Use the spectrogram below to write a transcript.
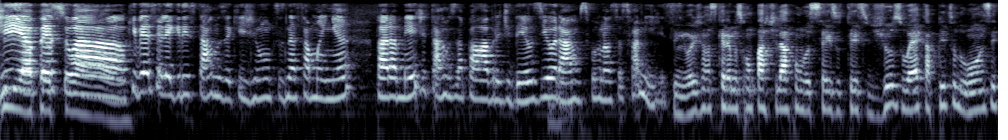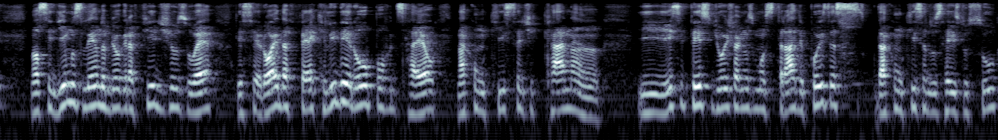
dia, pessoal! Que e alegria estarmos aqui juntos nessa manhã para meditarmos na palavra de Deus e orarmos por nossas famílias. Sim, hoje nós queremos compartilhar com vocês o texto de Josué, capítulo 11. Nós seguimos lendo a biografia de Josué, esse herói da fé que liderou o povo de Israel na conquista de Canaã. E esse texto de hoje vai nos mostrar, depois das, da conquista dos reis do sul,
